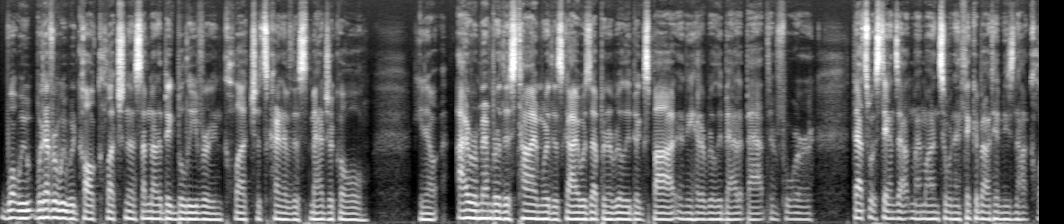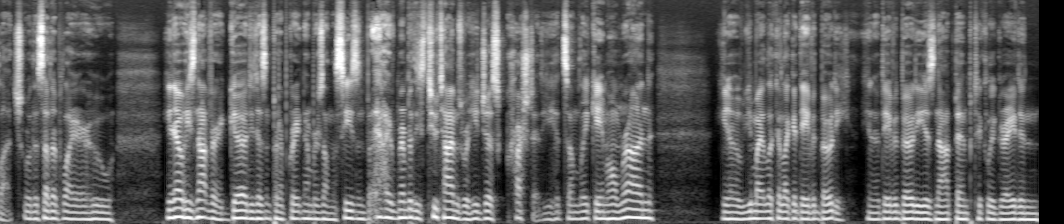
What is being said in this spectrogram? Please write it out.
what we whatever we would call clutchness. I'm not a big believer in clutch. It's kind of this magical, you know, I remember this time where this guy was up in a really big spot and he had a really bad at bat, therefore that's what stands out in my mind. So when I think about him, he's not clutch. Or this other player who you know, he's not very good. He doesn't put up great numbers on the season, but I remember these two times where he just crushed it. He hit some late game home run. You know, you might look at like a David Bote. You know, David Bote has not been particularly great in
